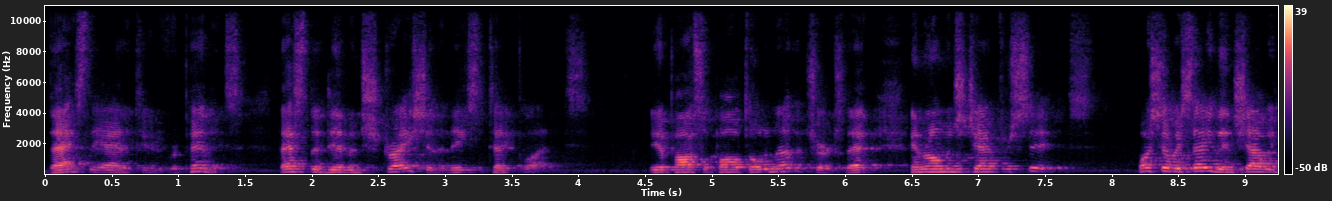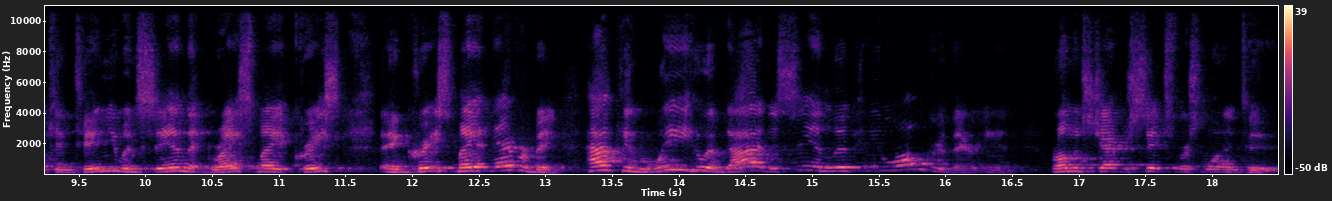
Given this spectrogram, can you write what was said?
That's the attitude of repentance. That's the demonstration that needs to take place. The Apostle Paul told another church that in Romans chapter 6. What shall we say then? Shall we continue in sin that grace may increase? Increase? May it never be. How can we who have died to sin live any longer therein? Romans chapter 6, verse 1 and 2.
